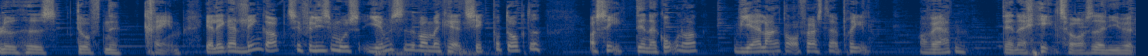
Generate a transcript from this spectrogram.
blødhedsduftende creme. Jeg lægger et link op til Felicimus hjemmeside, hvor man kan tjekke produktet og se, den er god nok. Vi er langt over 1. april, og verden, den er helt tosset alligevel.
